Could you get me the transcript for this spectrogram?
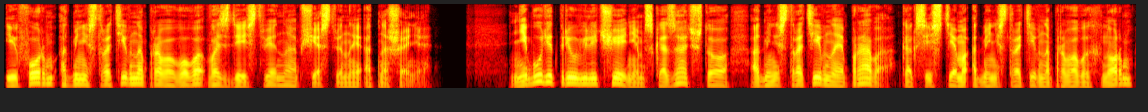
и форм административно-правового воздействия на общественные отношения. Не будет преувеличением сказать, что административное право, как система административно-правовых норм,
